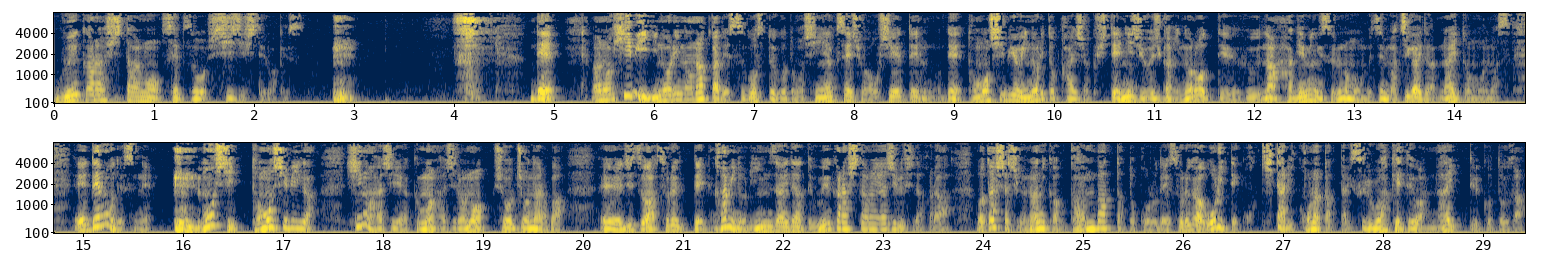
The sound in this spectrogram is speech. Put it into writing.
上から下の説を支持してるわけです。フッ。で、あの、日々祈りの中で過ごすということも新約聖書は教えているので、灯火を祈りと解釈して24時間祈ろうっていう風な励みにするのも別に間違いではないと思います。えでもですね、もし、灯火が火の柱や雲の柱の象徴ならば、えー、実はそれって神の臨在であって上から下の矢印だから、私たちが何かを頑張ったところで、それが降りて来たり来なかったりするわけではないっていうことが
